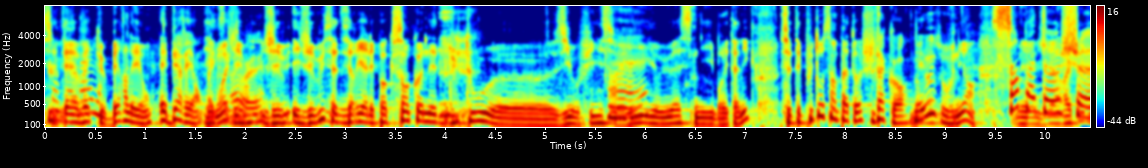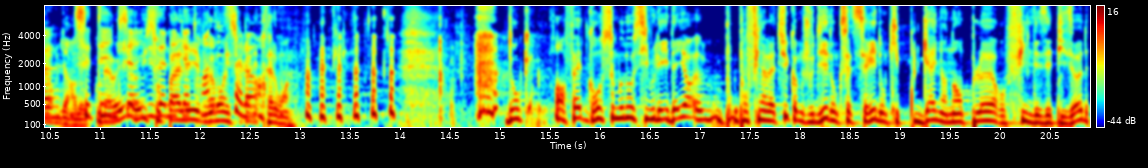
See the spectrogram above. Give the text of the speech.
c'était avec Berléand. Et Berléand. Et moi, j'ai exactement. ouais. j'ai- et j'ai vu cette série à l'époque sans connaître du tout euh, The Office, Ouais. ni US ni britannique. C'était plutôt sympatoche. D'accord. Mais Mais eux, souvenir. Sans Mais j'ai arrêté patoche, de le regarder. c'était Bah une oui, série des sont pas années allés vraiment, ils 90 sont pas allés alors. très loin. Donc, en fait, grosso modo, si vous voulez. et D'ailleurs, euh, pour, pour finir là-dessus, comme je vous disais, donc cette série, donc qui gagne en ampleur au fil des épisodes.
